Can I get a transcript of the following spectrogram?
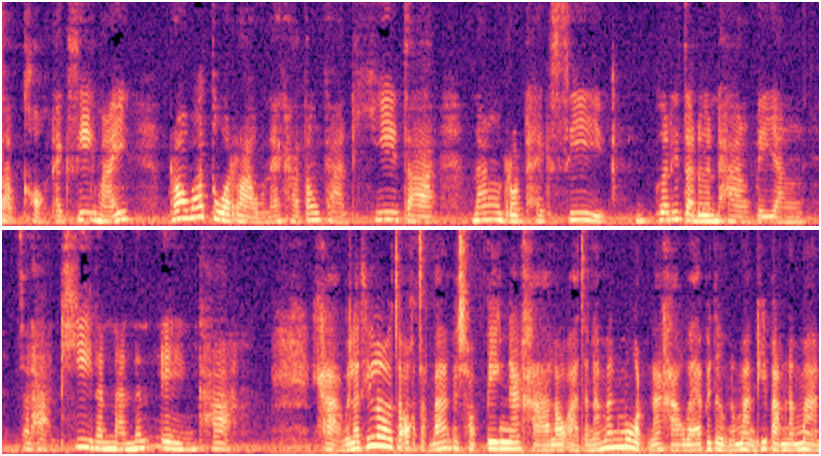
ศัพท์ของแท็กซี่ไหม เพราะว่าตัวเรานะคะต้องการที่จะนั่งรถแท็กซี่ เพื่อที่จะเดินทางไปยังสถานที่นั้นๆ นั่นเองค่ะค่ะเวลาที่เราจะออกจากบ้านไปช้อปปิ้งนะคะ เราอาจจะน้ำมันหมดนะคะ แวะไปเติมน้ำมันที่ปั๊มน้ำมัน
